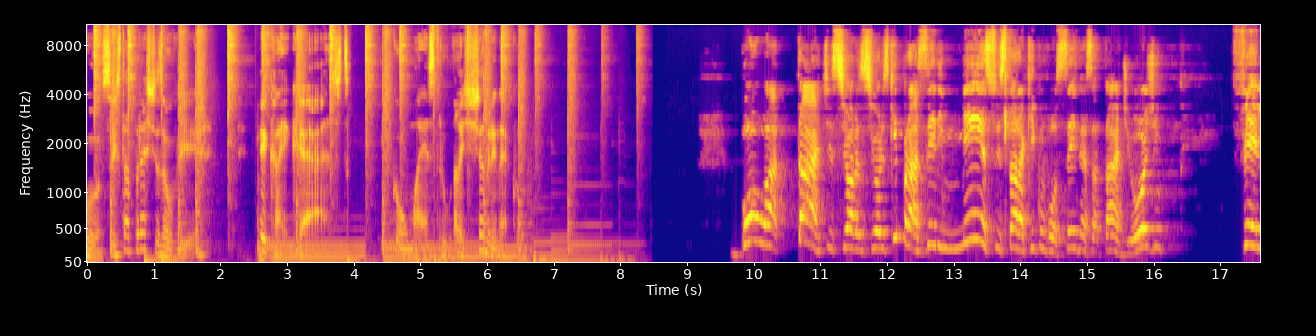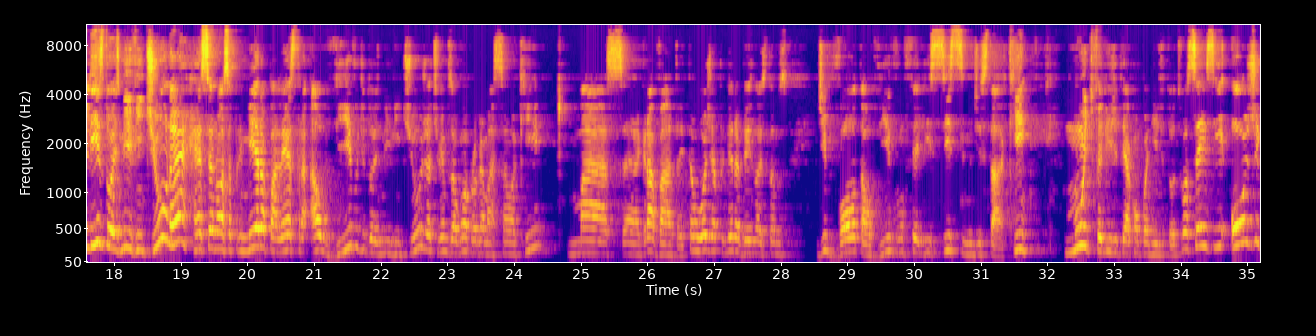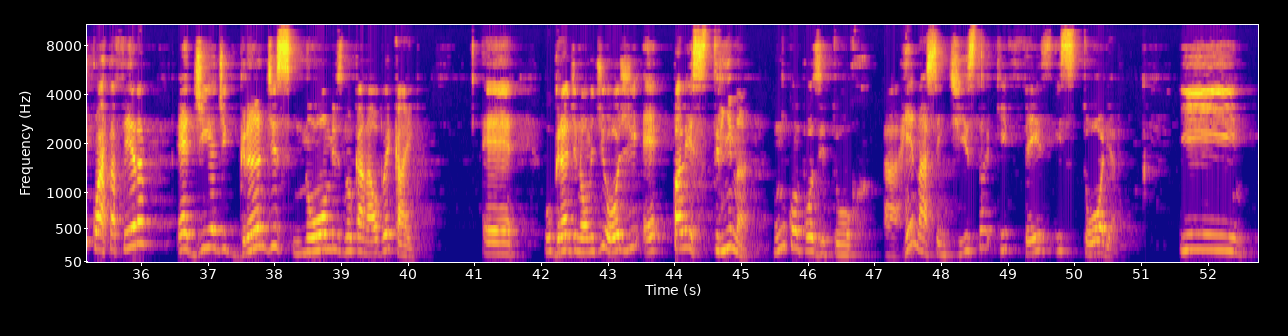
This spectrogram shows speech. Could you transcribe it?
Você está prestes a ouvir EKAICAST com o maestro Alexandre Neco. Boa tarde, senhoras e senhores. Que prazer imenso estar aqui com vocês nessa tarde hoje. Feliz 2021, né? Essa é a nossa primeira palestra ao vivo de 2021. Já tivemos alguma programação aqui, mas uh, gravada. Então hoje é a primeira vez que nós estamos de volta ao vivo. Felicíssimo de estar aqui. Muito feliz de ter a companhia de todos vocês. E hoje, quarta-feira, é dia de grandes nomes no canal do ECAI. É, o grande nome de hoje é Palestrina, um compositor uh, renascentista que fez história. E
